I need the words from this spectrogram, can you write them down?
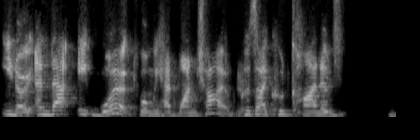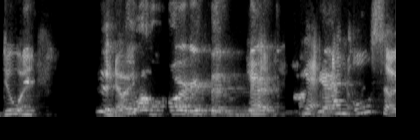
you know, and that it worked when we had one child because I could kind of do it. You know? both and Yeah, yeah. yeah. And also,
